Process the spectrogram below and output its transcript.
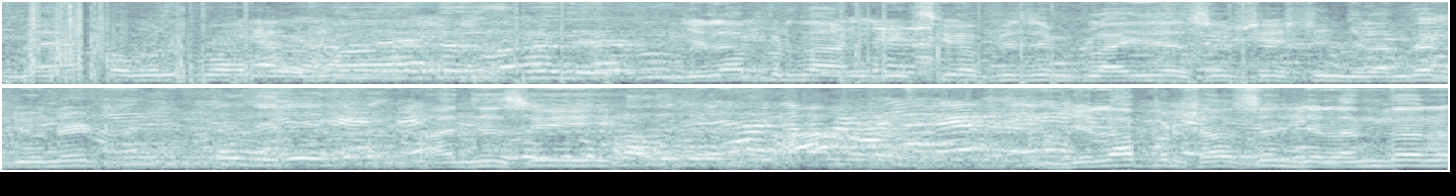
ਮੈਂ ਪਵਨ ਕੁਮਾਰ ਵਰਮਾ, ਜ਼ਿਲ੍ਹਾ ਪ੍ਰਧਾਨ DC office EMPLOYEES association Jalandhar unit. ਅੱਜ ਅਸੀਂ ਜ਼ਿਲ੍ਹਾ ਪ੍ਰਸ਼ਾਸਨ ਜਲੰਧਰ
